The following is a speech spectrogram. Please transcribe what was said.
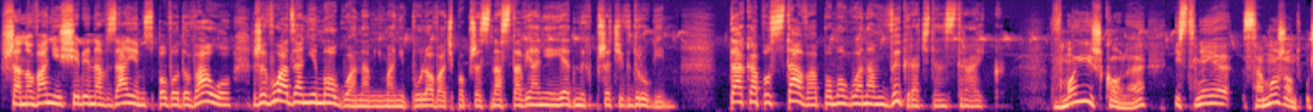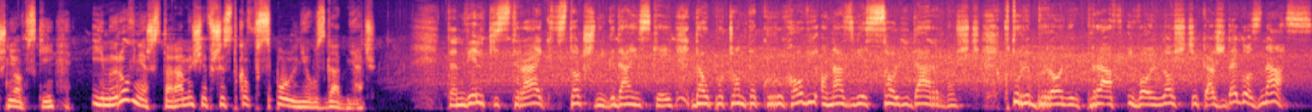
Szanowanie siebie nawzajem spowodowało, że władza nie mogła nami manipulować poprzez nastawianie jednych przeciw drugim. Taka postawa pomogła nam wygrać ten strajk. W mojej szkole istnieje samorząd uczniowski i my również staramy się wszystko wspólnie uzgadniać. Ten wielki strajk w Stoczni Gdańskiej dał początek ruchowi o nazwie Solidarność, który bronił praw i wolności każdego z nas.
